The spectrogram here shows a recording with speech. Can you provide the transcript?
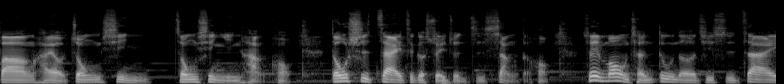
邦还有中信中信银行哈。都是在这个水准之上的哈，所以某种程度呢，其实在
